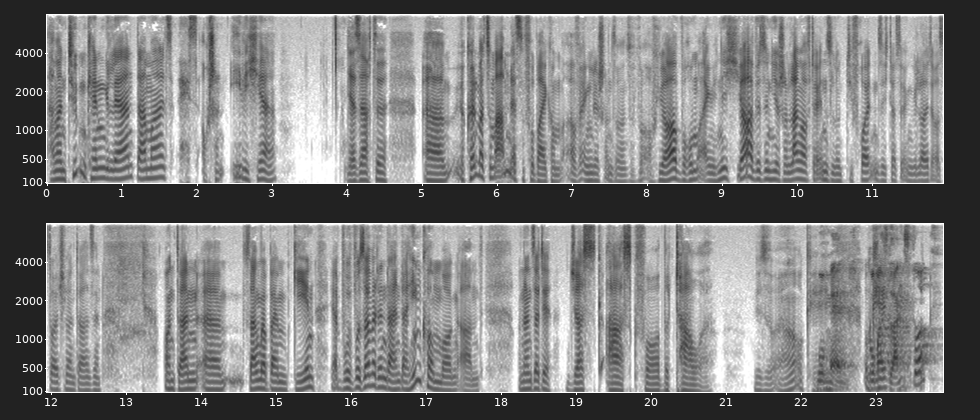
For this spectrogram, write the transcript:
haben einen Typen kennengelernt damals, er ist auch schon ewig her, der sagte, ähm, ihr könnt mal zum Abendessen vorbeikommen auf Englisch und so. Und so. Ach, ja, warum eigentlich nicht? Ja, wir sind hier schon lange auf der Insel und die freuten sich, dass irgendwie Leute aus Deutschland da sind. Und dann ähm, sagen wir beim Gehen, ja, wo, wo sollen wir denn dahin, da hinkommen morgen Abend? Und dann sagt er, just ask for the tower. Wir so, ah, okay. Moment, Okay. Thomas Langsdorff?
